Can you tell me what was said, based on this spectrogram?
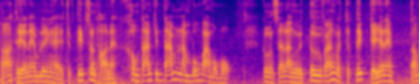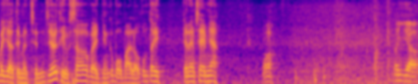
Đó thì anh em liên hệ trực tiếp số điện thoại này 0898 54311 Cường sẽ là người tư vấn và trực tiếp chỉ cho anh em. Đó bây giờ thì mình xin giới thiệu sơ về những cái bộ bài lỗ công ty cho anh em xem nha. Rồi. Bây giờ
